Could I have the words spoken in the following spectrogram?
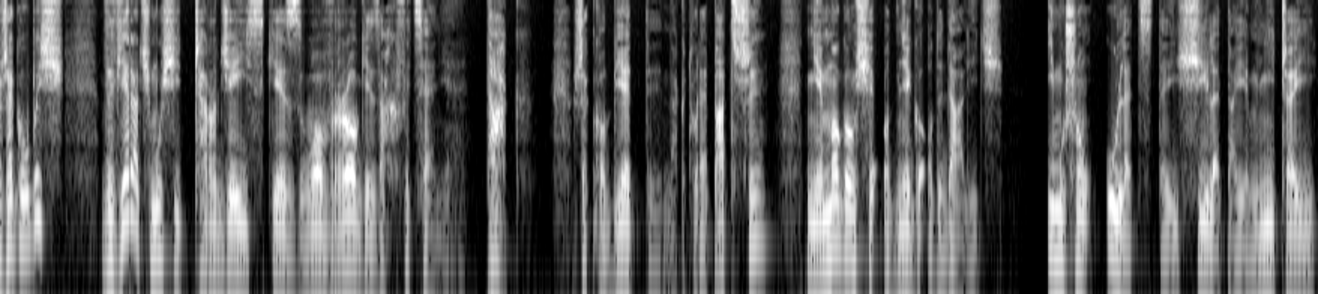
Rzekłbyś, wywierać musi czarodziejskie, złowrogie zachwycenie. Tak, że kobiety, na które patrzy, nie mogą się od niego oddalić i muszą ulec tej sile tajemniczej,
